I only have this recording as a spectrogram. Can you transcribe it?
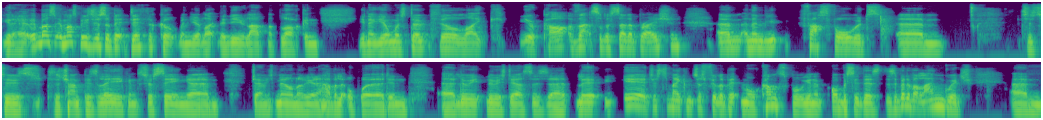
you know it must it must be just a bit difficult when you're like the new lad on the block, and you know you almost don't feel like you're part of that sort of celebration. Um, and then you fast forward um, to, to, to, the Champions League and just seeing um, James Milner, you know, have a little word in uh, Louis Luis Diaz's uh, ear just to make him just feel a bit more comfortable. You know, obviously there's there's a bit of a language um,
